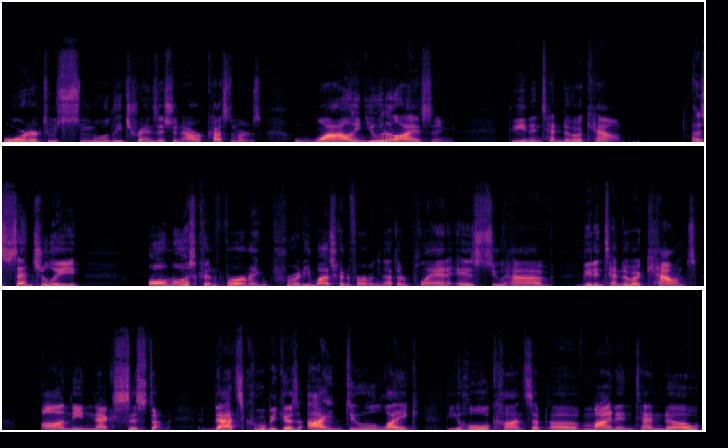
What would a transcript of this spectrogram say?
order to smoothly transition our customers while utilizing the Nintendo account. Essentially, almost confirming, pretty much confirming that their plan is to have the Nintendo account on the next system. That's cool because I do like the whole concept of my Nintendo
